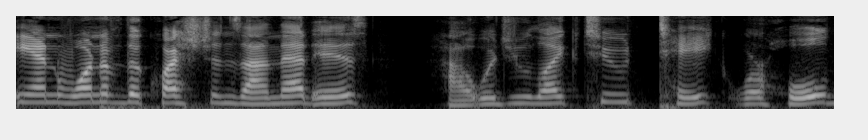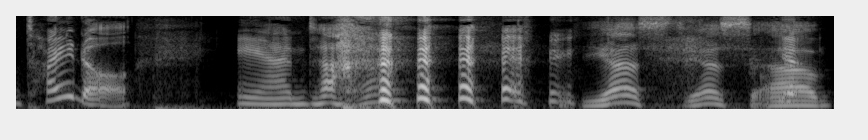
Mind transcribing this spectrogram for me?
and one of the questions on that is how would you like to take or hold title and uh, yes yes yep. um,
